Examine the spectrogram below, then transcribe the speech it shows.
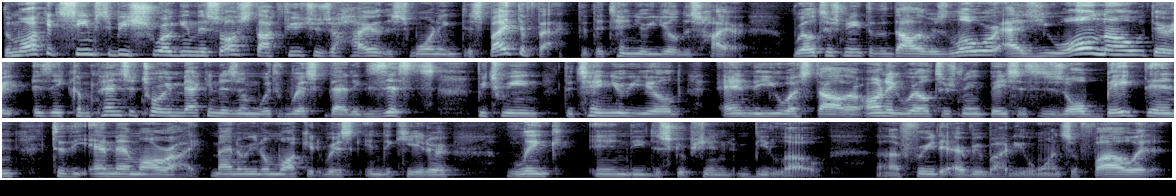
The market seems to be shrugging this off. Stock futures are higher this morning, despite the fact that the 10-year yield is higher. Relative strength of the dollar is lower. As you all know, there is a compensatory mechanism with risk that exists between the 10-year yield and the US dollar on a relative strength basis. This is all baked in to the MMRI, Mannarino Market Risk Indicator, link in the description below. Uh, free to everybody who wants to follow it.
